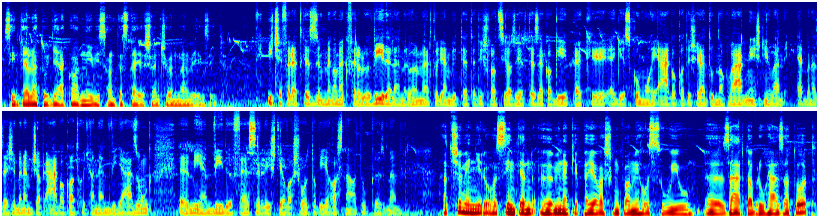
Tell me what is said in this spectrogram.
szintén le tudják adni, viszont ezt teljesen csöndben végzik. Itt se feledkezzünk meg a megfelelő védelemről, mert hogy említetted is, Laci, azért ezek a gépek egész komoly ágakat is el tudnak vágni, és nyilván ebben az esetben nem csak ágakat, hogyha nem vigyázunk. Milyen védőfelszerelést javasoltok így a használatuk közben? Hát sövénynyíróhoz szintén mindenképpen javaslunk valami hosszújú, zártabb ruházatot,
